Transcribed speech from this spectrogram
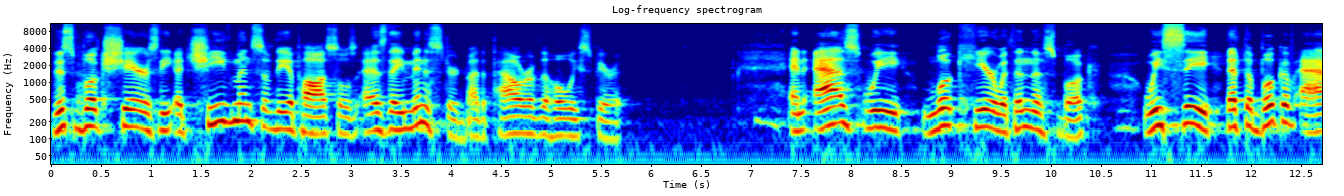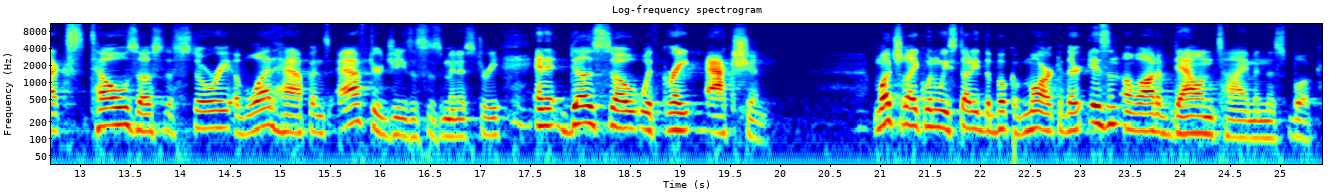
This book shares the achievements of the apostles as they ministered by the power of the Holy Spirit. And as we look here within this book, we see that the book of Acts tells us the story of what happens after Jesus' ministry, and it does so with great action. Much like when we studied the book of Mark, there isn't a lot of downtime in this book.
